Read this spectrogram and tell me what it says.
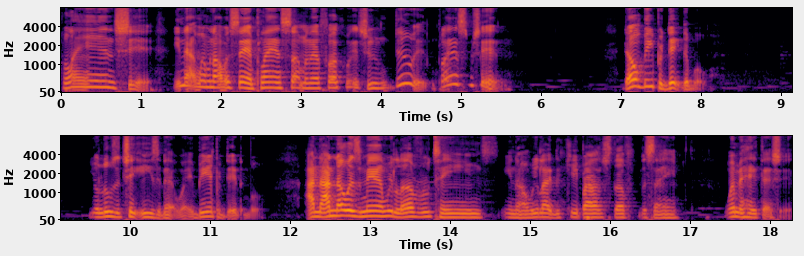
Plan shit. You know, women always saying plan something that fuck with you. Do it. Plan some shit. Don't be predictable. You'll lose a chick easy that way. Being predictable. I, I know as men we love routines. You know, we like to keep our stuff the same. Women hate that shit.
